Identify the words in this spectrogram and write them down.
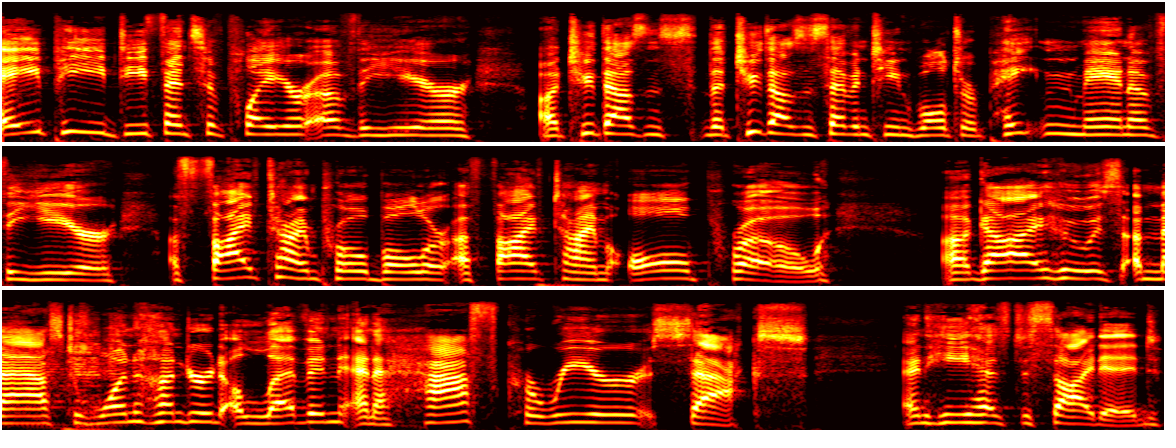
AP Defensive Player of the Year, uh, 2000, the 2017 Walter Payton Man of the Year, a five time Pro Bowler, a five time All Pro, a guy who has amassed 111 and a half career sacks. And he has decided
